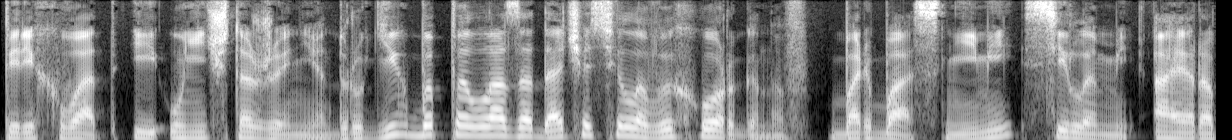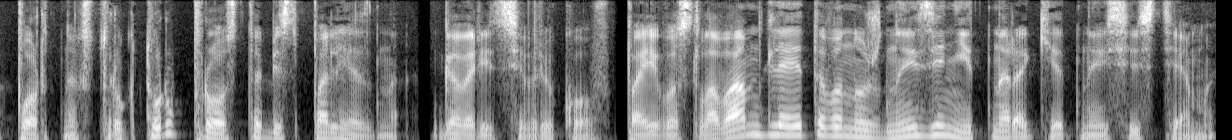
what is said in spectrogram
Перехват и уничтожение других БПЛА – задача силовых органов. Борьба с ними силами аэропортных структур просто бесполезна, говорит Севрюков. По его словам, для этого нужны зенитно-ракетные системы.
